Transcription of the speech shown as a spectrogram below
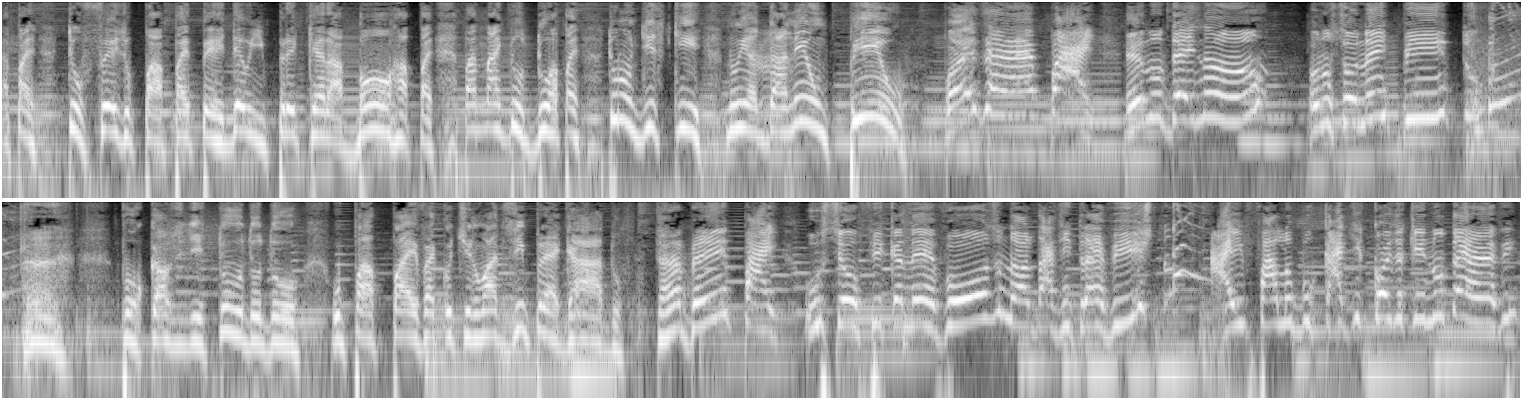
Rapaz, tu fez o papai perder o emprego que era bom, rapaz. Mas, mas Dudu, rapaz, tu não disse que não ia dar nem um pio? Pois é, pai. Eu não dei não. Eu não sou nem pinto. Ah, Por causa de tudo, Dudu, o papai vai continuar desempregado. Também, pai. O senhor fica nervoso na hora das entrevistas. Aí fala um bocado de coisa que não deve.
